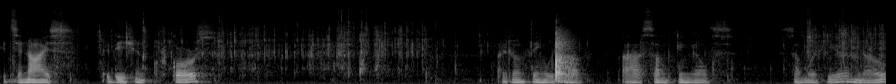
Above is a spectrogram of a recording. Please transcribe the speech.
It's a nice edition of course I don't think we have uh, something else somewhere here no.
